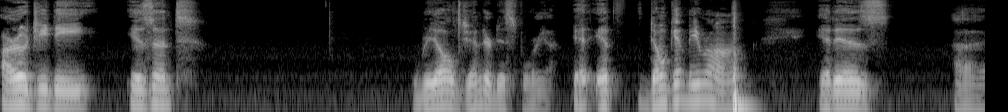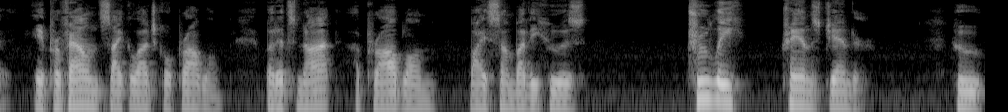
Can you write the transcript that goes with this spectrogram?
ROGD isn't real gender dysphoria. It, it don't get me wrong, it is uh, a profound psychological problem, but it's not a problem by somebody who is truly transgender, who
